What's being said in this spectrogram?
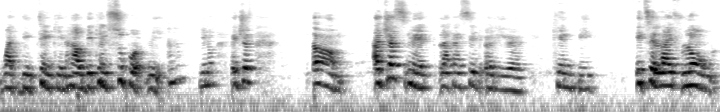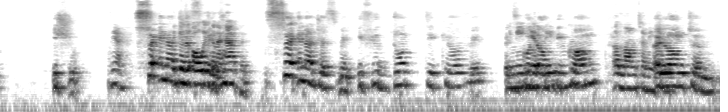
what they're thinking, how they can support me. Mm-hmm. You know, it just um adjustment, like I said earlier, can be it's a lifelong issue. Yeah. Certain Because it's always gonna happen. Certain adjustment, if you don't take care of it, it's gonna mhm. become A long term a long term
